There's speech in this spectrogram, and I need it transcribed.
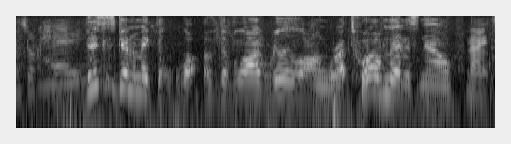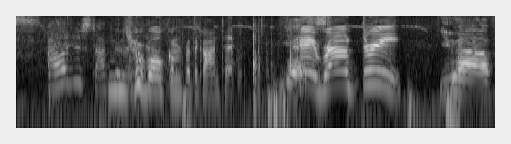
It's okay. this is gonna make the of the vlog really long. We're at 12 minutes now. nice. I'll just stop it. You're welcome for the content. Yes. Okay, round three. You have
